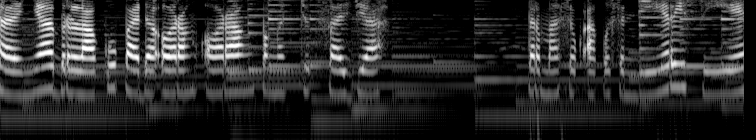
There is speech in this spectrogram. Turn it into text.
hanya berlaku pada orang-orang pengecut saja termasuk aku sendiri sih.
